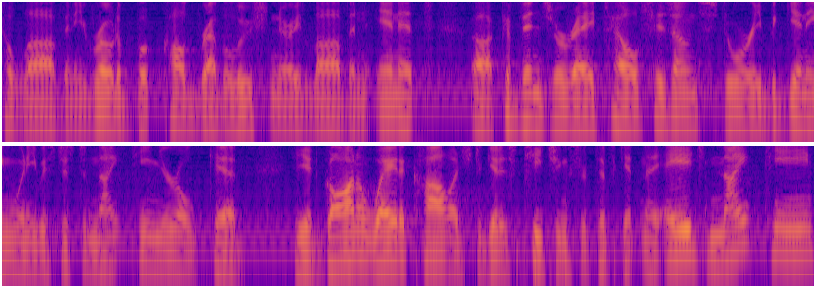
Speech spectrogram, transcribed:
to love. And he wrote a book called Revolutionary Love. And in it, uh, Kivengere tells his own story beginning when he was just a 19 year old kid. He had gone away to college to get his teaching certificate. And at age 19,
